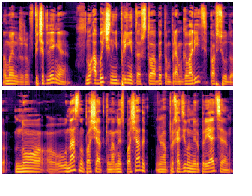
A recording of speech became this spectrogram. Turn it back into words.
менеджеров впечатление. Ну, обычно не принято, что об этом прям говорить повсюду, но у нас на площадке, на одной из площадок, э, проходило мероприятие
